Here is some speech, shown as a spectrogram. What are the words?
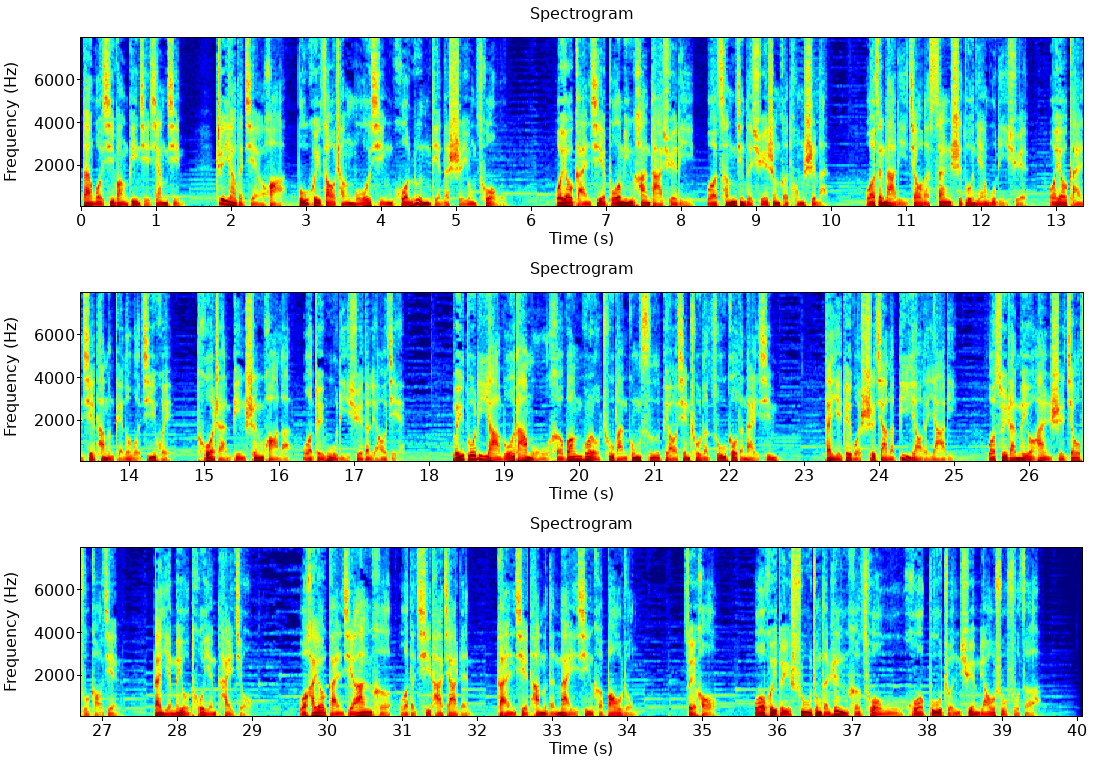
但我希望并且相信，这样的简化不会造成模型或论点的使用错误。我要感谢伯明翰大学里我曾经的学生和同事们，我在那里教了三十多年物理学。我要感谢他们给了我机会，拓展并深化了我对物理学的了解。维多利亚·罗达姆和 One World 出版公司表现出了足够的耐心，但也给我施加了必要的压力。我虽然没有按时交付稿件，但也没有拖延太久。我还要感谢安和我的其他家人，感谢他们的耐心和包容。最后，我会对书中的任何错误或不准确描述负责。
